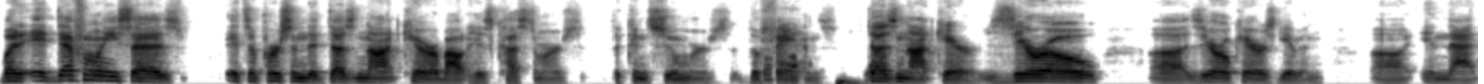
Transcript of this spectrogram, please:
but it definitely says it's a person that does not care about his customers the consumers the Wow. fans does not care. Zero uh zero cares given uh in that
